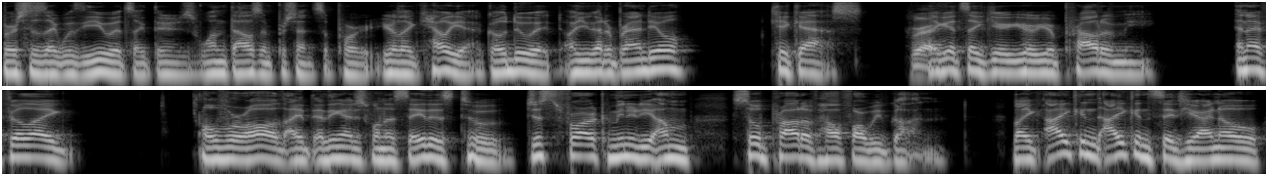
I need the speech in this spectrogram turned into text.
Versus like with you, it's like there's one thousand percent support. You're like, hell yeah, go do it. Oh, you got a brand deal? Kick ass. right. Like it's like you're you're you're proud of me. And I feel like overall, I, I think I just want to say this to just for our community, I'm so proud of how far we've gotten. Like I can I can sit here. I know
